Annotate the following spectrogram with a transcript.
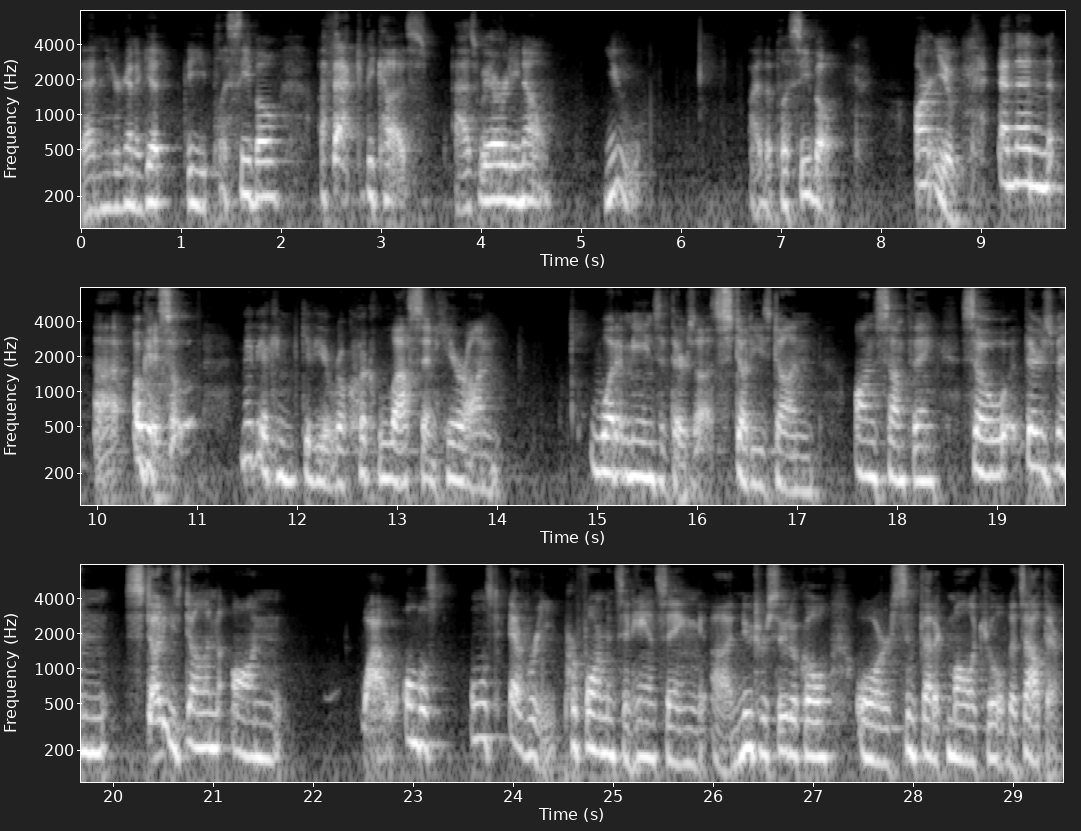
then you're going to get the placebo effect because, as we already know, you are the placebo, aren't you? And then, uh, okay, so maybe I can give you a real quick lesson here on what it means if there's uh, studies done on something. So there's been studies done on, wow, almost almost every performance enhancing uh, nutraceutical or synthetic molecule that's out there.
